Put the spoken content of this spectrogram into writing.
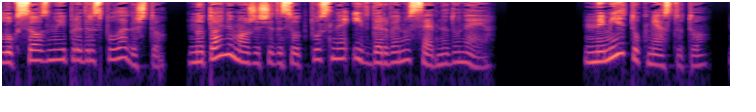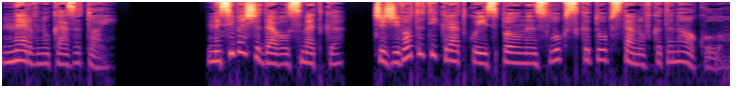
луксозно и предразполагащо, но той не можеше да се отпусне и вдървено седна до нея. Не ми е тук мястото, нервно каза той. Не си беше давал сметка, че животът ти кратко е изпълнен с лукс като обстановката наоколо.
